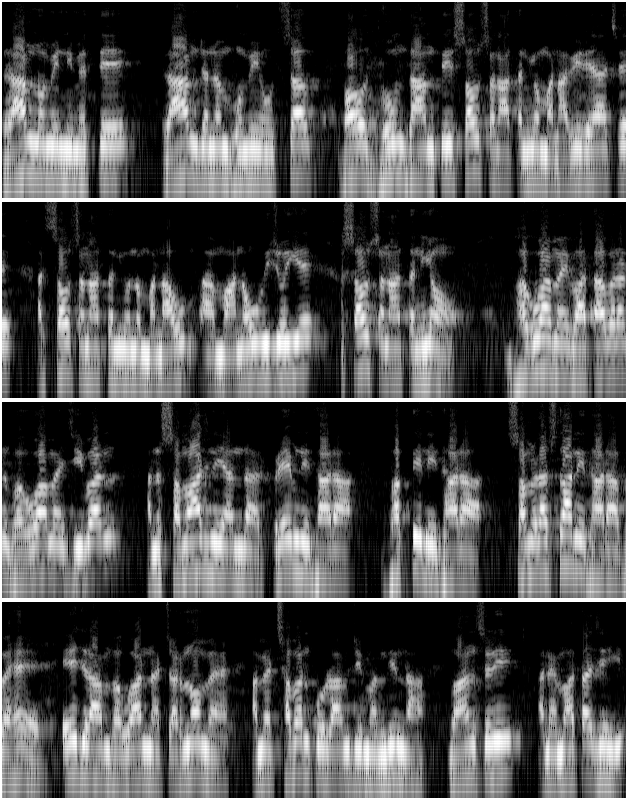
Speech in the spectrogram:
રામનવમી નિમિત્તે રામ જન્મભૂમિ ઉત્સવ બહુ ધૂમધામથી સૌ સનાતનીઓ મનાવી રહ્યા છે અને સૌ સનાતનીઓને મનાવવું માનવવી જોઈએ. સૌ સનાતનીઓ ભગવામય વાતાવરણ, ભગવામય જીવન અને સમાજની અંદર પ્રેમની ધારા ભક્તિની ધારા, સમરસતાની ધારા બહે એ જ રામ ભગવાનના ચરણોમાં અમે છબનપુર રામજી મંદિરના મહાનશ્રી અને માતાજી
